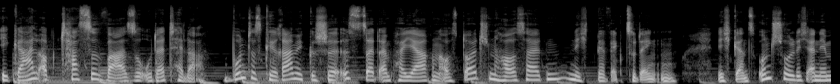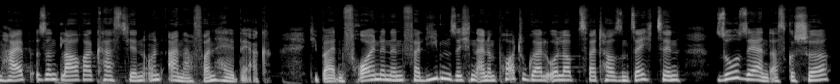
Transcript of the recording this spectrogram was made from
Egal ob Tasse, Vase oder Teller. Buntes Keramikgeschirr ist seit ein paar Jahren aus deutschen Haushalten nicht mehr wegzudenken. Nicht ganz unschuldig an dem Hype sind Laura Kastien und Anna von Hellberg. Die beiden Freundinnen verlieben sich in einem Portugalurlaub 2016 so sehr in das Geschirr,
